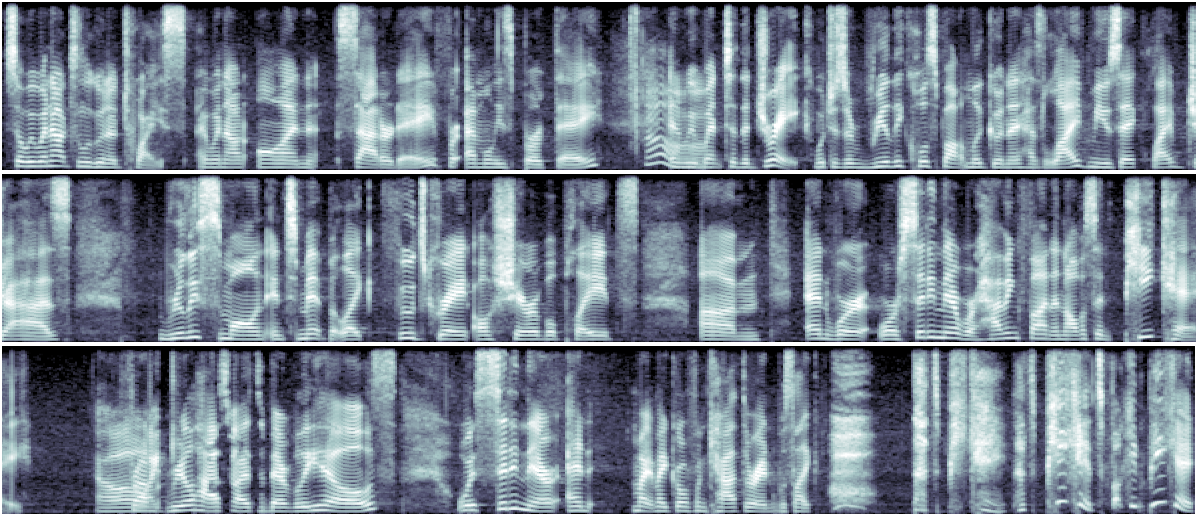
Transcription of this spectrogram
So we went out to Laguna twice. I went out on Saturday for Emily's birthday, and we Oh. went to the Drake, which is a really cool spot in Laguna. It has live music, live jazz, really small and intimate, but like food's great, all shareable plates. Um, and we're we're sitting there, we're having fun, and all of a sudden PK Oh, from I- Real Housewives of Beverly Hills was sitting there, and my, my girlfriend Catherine was like, oh, "That's PK. That's PK. It's fucking PK."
